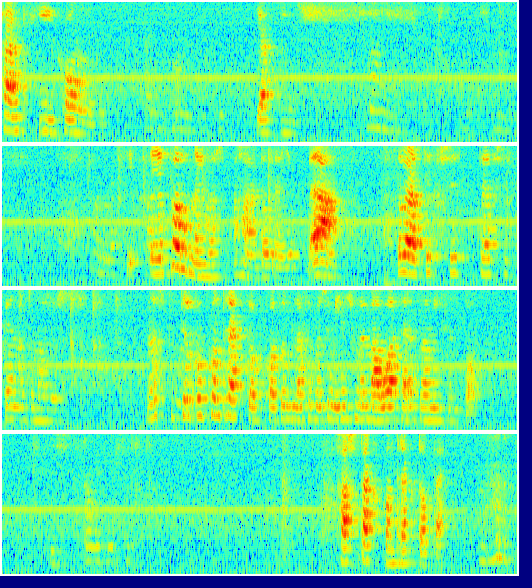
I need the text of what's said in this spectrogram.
Hank i Hong, jakiś... E, porównaj masz, aha, dobra, nie, a, dobra, te wszystkie, no to możesz. Nas to tylko kontrakty obchodzą, dlatego że mieliśmy mało, a teraz mamy ich ze 100. Hashtag kontrakt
